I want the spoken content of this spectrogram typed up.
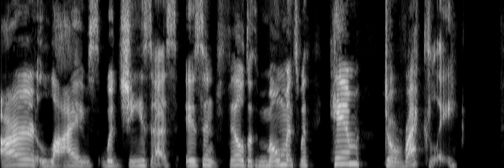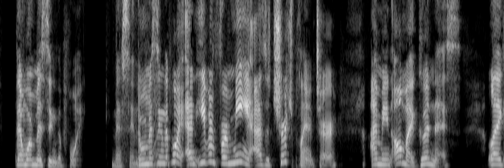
our lives with Jesus isn't filled with moments with him directly, then we're missing the point. missing the we're point. missing the point. And even for me as a church planter, I mean, oh my goodness, like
